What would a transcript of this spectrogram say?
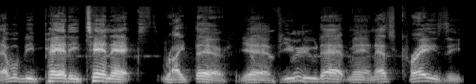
that would be Patty 10x right there. Yeah, if you do that, man, that's crazy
